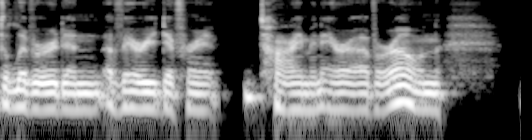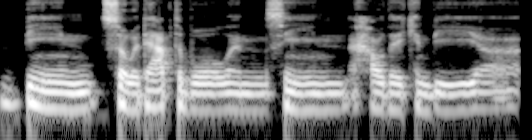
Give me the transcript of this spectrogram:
delivered in a very different time and era of our own being so adaptable and seeing how they can be uh,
